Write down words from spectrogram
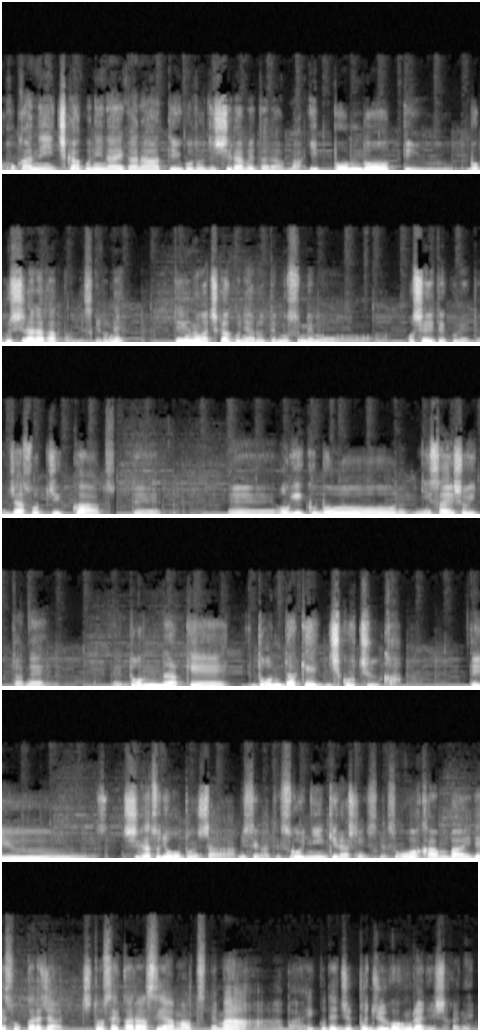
他に近くにないかなっていうことで調べたら、まあ、一本堂っていう僕知らなかったんですけどね。っていうのが近くにあるって娘も教えてくれてじゃあそっち行くかっつってえー、荻窪に最初行ったねどんだけどんだけ自己中かっていう4月にオープンした店があってすごい人気らしいんですけどそこが完売でそこからじゃあ千歳烏山っつってまあバイクで10分15分ぐらいでしたかね。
